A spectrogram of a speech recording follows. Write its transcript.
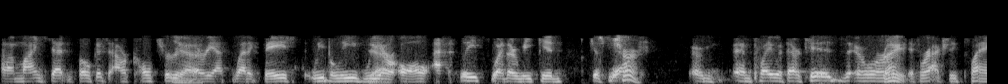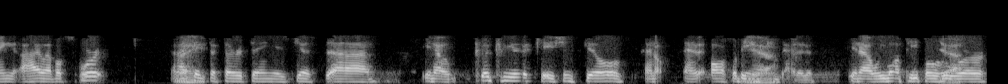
uh, mindset and focus. Our culture Yeah. is very athletic based. We believe we Yeah. are all athletes, whether we could just walk Sure. and, and play with our kids or Right. if we're actually playing a high level sport. And I think the third thing is just, uh, you know, good communication skills and, and also being Yeah. competitive. You know, we want people who are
